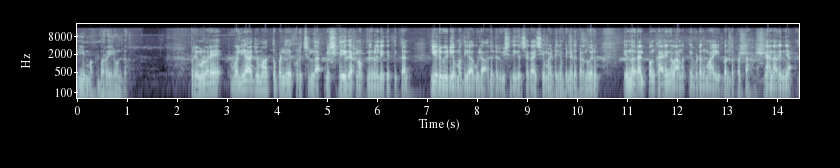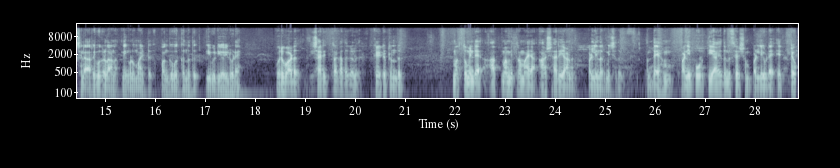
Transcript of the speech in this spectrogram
ഈ മക്ബറയിലുണ്ട് പ്രിയമുള്ളവരെ വലിയ ജുമാത്ത് പള്ളിയെക്കുറിച്ചുള്ള വിശദീകരണം നിങ്ങളിലേക്ക് എത്തിക്കാൻ ഈ ഒരു വീഡിയോ മതിയാകില്ല അതിന്റെ ഒരു വിശദീകരിച്ച കാഴ്ചയുമായിട്ട് ഞാൻ പിന്നീട് കടന്നു വരും. ഇന്ന് ഒരല്പം കാര്യങ്ങളാണ് ഇവിടവുമായി ബന്ധപ്പെട്ട ഞാൻ അറിഞ്ഞ ചില അറിവുകളാണ് നിങ്ങളുമായിട്ട് പങ്കുവെക്കുന്നത് ഈ വീഡിയോയിലൂടെ. ഒരുപാട് ചരിത്ര കഥകൾ കേട്ടിട്ടുണ്ട്. മക്തുമിന്റെ ആത്മമിത്രമായ ആശാരിയാണ് പള്ളി നിർമ്മിച്ചത്. അദ്ദേഹം പണി പൂർത്തിയായതിനു ശേഷം പള്ളിയുടെ ഏറ്റവും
